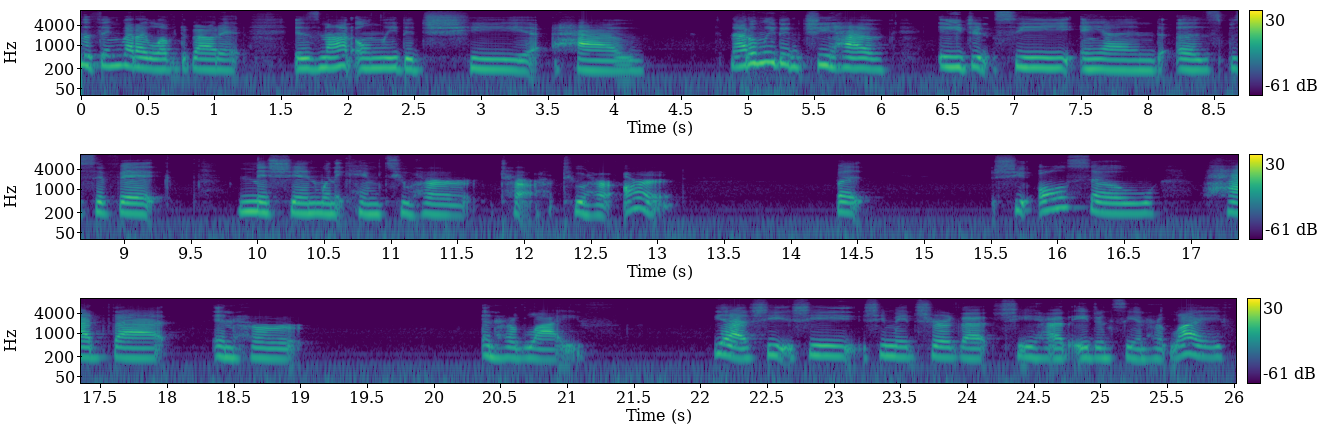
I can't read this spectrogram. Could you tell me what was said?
the thing that I loved about it is not only did she have not only did she have agency and a specific mission when it came to her to to her art but she also had that in her in her life. Yeah she she she made sure that she had agency in her life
